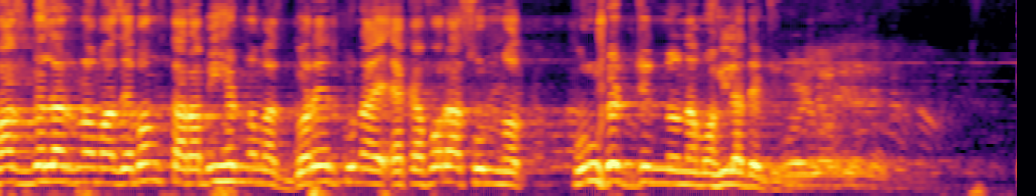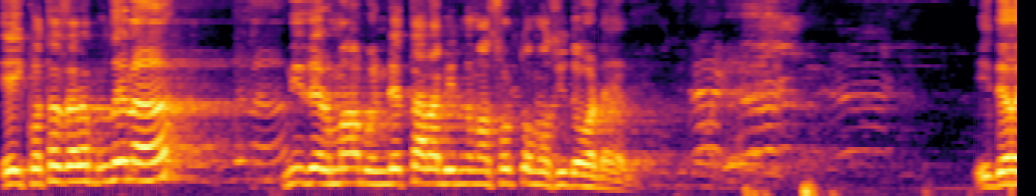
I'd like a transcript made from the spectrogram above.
পাঁচ বেলার নামাজ এবং তারাবিহের নামাজ, ঘরের কোনায় একা পড়া সুন্নত পুরুষের জন্য না মহিলাদের জন্য? এই কথা যারা বুঝে না, নিজের মা বোনদের তারাবির নামাজ ছোট্ট মসজিদে ভাটায় এটা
